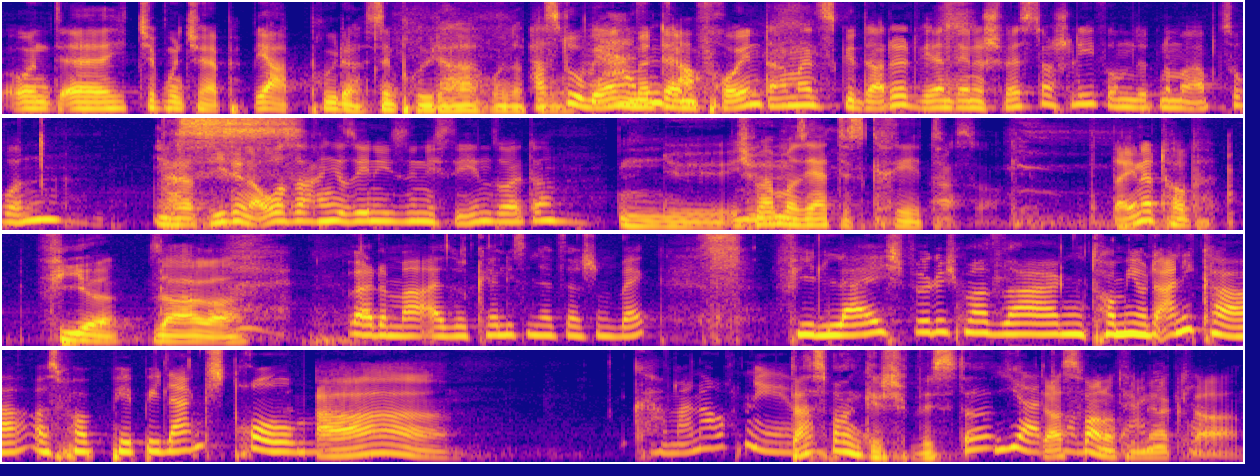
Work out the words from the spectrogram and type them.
ja. und äh, Chip und Chap. Ja, Brüder, sind Brüder, 100 Hast du während Ja, mit deinem. Freund damals gedaddelt, während deine Schwester schlief, um das nochmal abzurunden? Hast sie denn auch Sachen gesehen, die sie nicht sehen sollte? Nö, ich war immer sehr diskret. Achso. Deine Top 4, Sarah. Warte mal, also Kellys sind jetzt ja schon weg. Vielleicht würde ich mal sagen, Tommy und Annika aus Pippi Langstrom. Ah, Kann man auch nehmen. Das waren Geschwister? ja, das Tommy war noch viel mehr klar.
